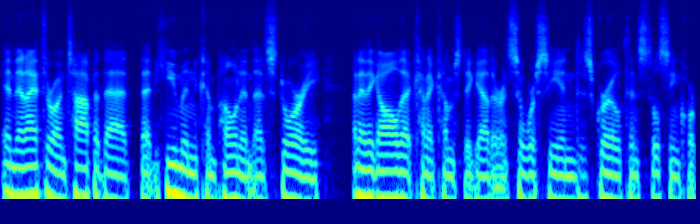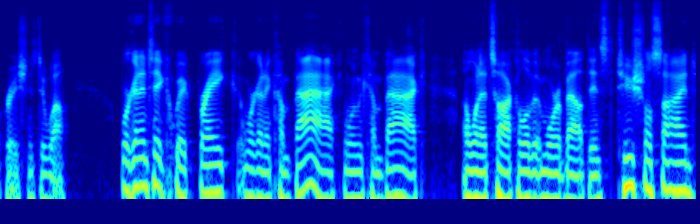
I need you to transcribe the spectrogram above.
And then I throw on top of that, that human component, that story. And I think all that kind of comes together. And so we're seeing this growth and still seeing corporations do well. We're going to take a quick break. We're going to come back. And when we come back, I want to talk a little bit more about the institutional side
